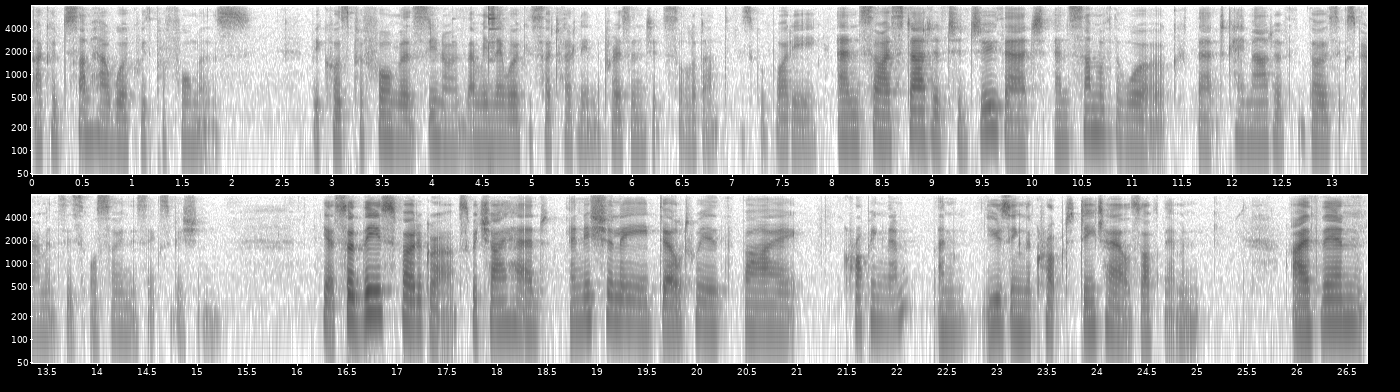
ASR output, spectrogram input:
I could somehow work with performers because performers, you know, I mean, their work is so totally in the present, it's all about the physical body. And so I started to do that, and some of the work that came out of those experiments is also in this exhibition. Yeah, so these photographs, which I had initially dealt with by cropping them and using the cropped details of them, and I then,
